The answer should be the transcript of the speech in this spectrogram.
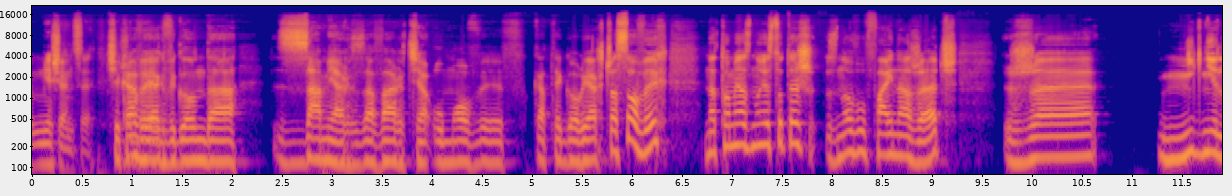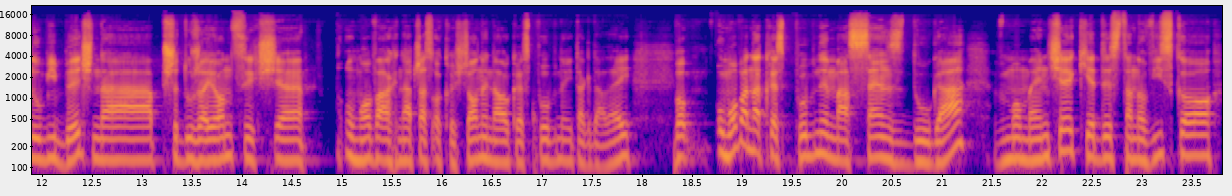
y, miesięcy. Ciekawe, Żeby... jak wygląda zamiar zawarcia umowy w kategoriach czasowych. Natomiast no jest to też znowu fajna rzecz, że nikt nie lubi być na przedłużających się umowach na czas określony, na okres próbny i tak dalej. Bo umowa na okres próbny ma sens długa w momencie, kiedy stanowisko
